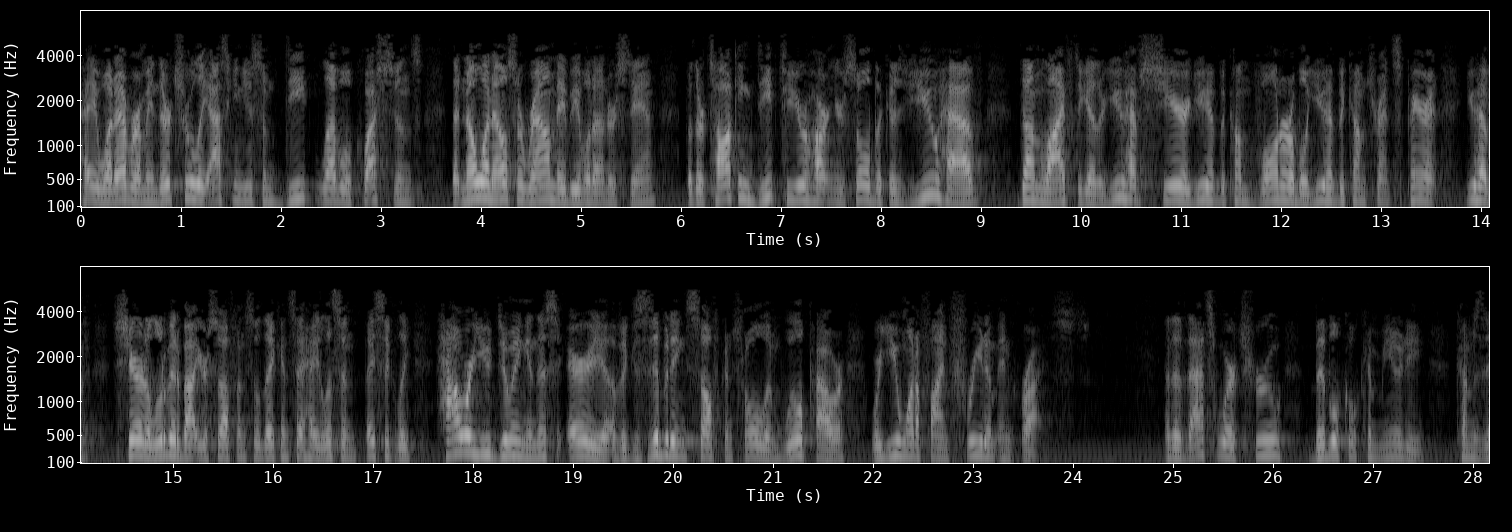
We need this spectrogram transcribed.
hey, whatever. I mean, they're truly asking you some deep level questions that no one else around may be able to understand, but they're talking deep to your heart and your soul because you have done life together. You have shared. You have become vulnerable. You have become transparent. You have shared a little bit about yourself, and so they can say, hey, listen, basically, how are you doing in this area of exhibiting self control and willpower where you want to find freedom in Christ? And that that's where true biblical community comes in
